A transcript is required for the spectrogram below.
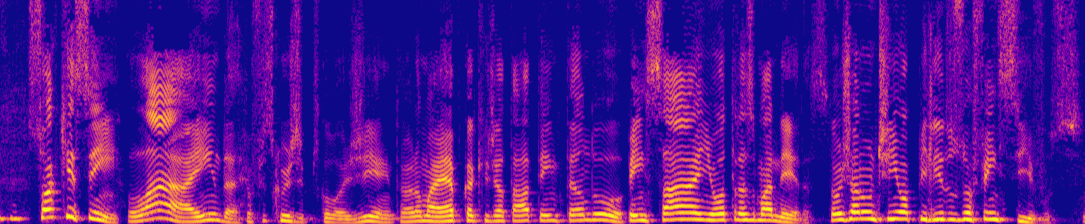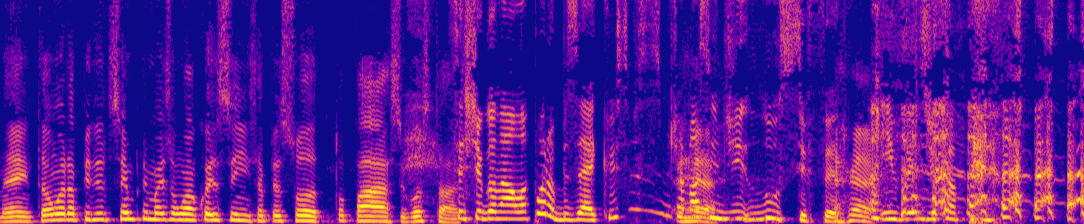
Só que assim, lá ainda, eu fiz curso de psicologia, então era uma época que já tava tentando pensar em outras maneiras. Então já não tinha apelidos ofensivos, né? Então era apelido sempre mais alguma coisa assim, se a pessoa topasse, gostasse. Você chegou na aula, por obsequio, e se vocês me chamassem É. de Lúcifer, em vez de capeta?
